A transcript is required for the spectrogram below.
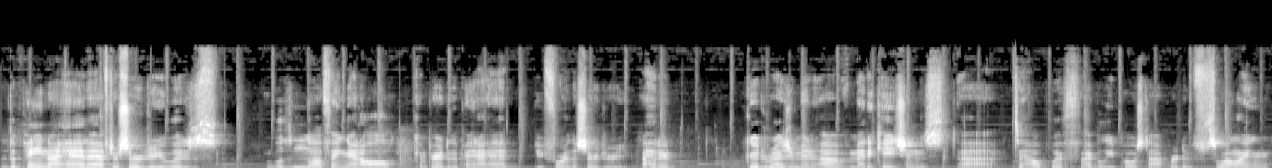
The pain I had after surgery was was nothing at all compared to the pain I had before the surgery. I had a good regimen of medications uh, to help with, I believe, post-operative swelling,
